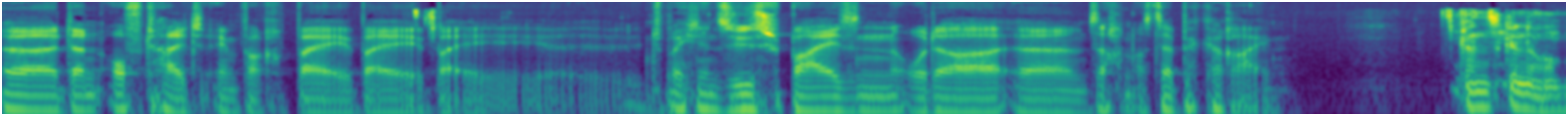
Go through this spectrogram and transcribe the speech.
äh, dann oft halt einfach bei, bei, bei äh, entsprechenden Süßspeisen oder äh, Sachen aus der Bäckerei. Ganz genau.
